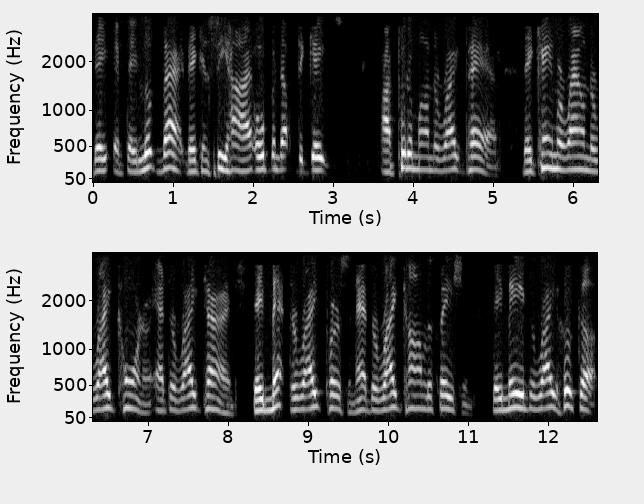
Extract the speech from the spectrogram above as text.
they if they look back, they can see how I opened up the gates. I put them on the right path. They came around the right corner at the right time. They met the right person, had the right conversation. They made the right hookup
